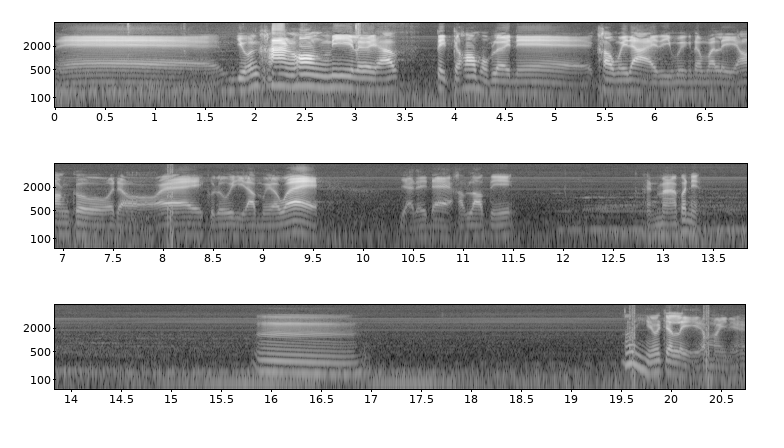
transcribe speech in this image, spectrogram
แน่อยู่ข้างๆห้องนี่เลยครับ ติดกับห้องผมเลยแน่เข้าไม่ได้ดิมึงนำมาเลยห้องกูดอไอ้ยกูรู้วิธีรับมือแล้วเว้ยอย่าได้แดกครับรอบนี้ หันมาปะเนี่ย อืมเอ้ยเราจะเหล่ทำไมเนี่ย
